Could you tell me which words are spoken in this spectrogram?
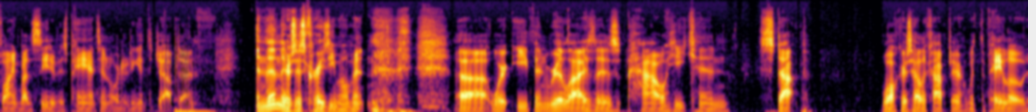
flying by the seat of his pants in order to get the job done. And then there's this crazy moment uh, where Ethan realizes how he can stop Walker's helicopter with the payload.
